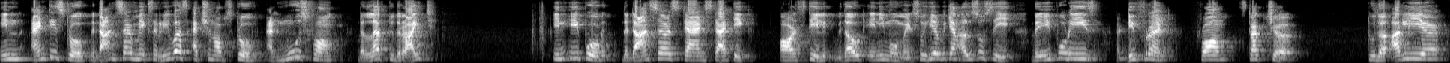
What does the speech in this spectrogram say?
In anti-strophe, the dancer makes a reverse action of strophe and moves from the left to the right. In epode, the dancer stands static or still without any movement. So here we can also see the epode is different from structure to the earlier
